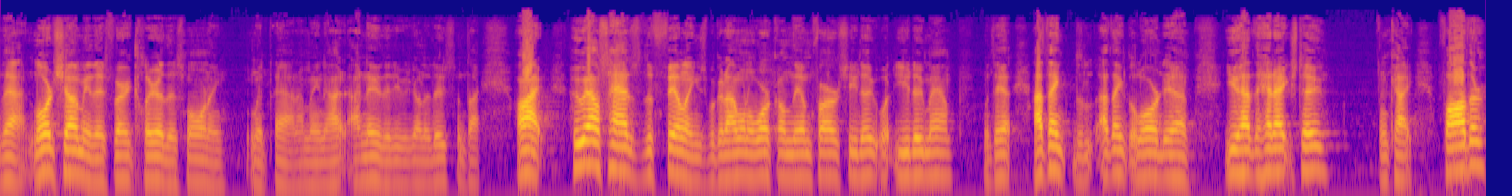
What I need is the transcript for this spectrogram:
That Lord showed me this very clear this morning with that. I mean, I, I knew that He was going to do something. All right. Who else has the feelings? Because I want to work on them first. You do what you do, ma'am. With that, I think the, I think the Lord. Uh, you have the headaches too. Okay, Father,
